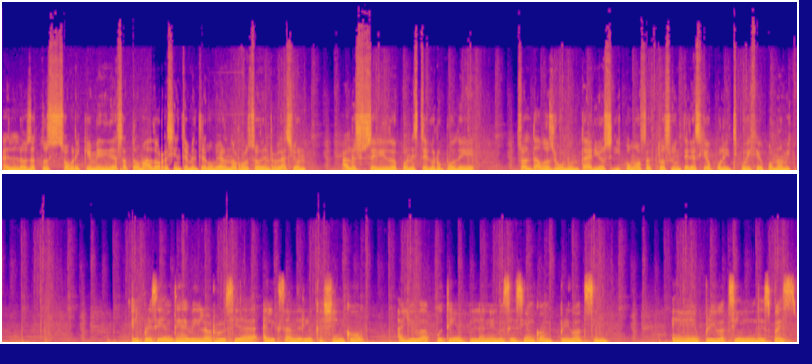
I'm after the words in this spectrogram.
los datos sobre qué medidas ha tomado recientemente el gobierno ruso en relación a lo sucedido con este grupo de soldados voluntarios y cómo afectó su interés geopolítico y geoeconómico. El presidente de Bielorrusia, Alexander Lukashenko, ayudó a Putin en la negociación con Prigozhin. Eh, Prigozhin después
